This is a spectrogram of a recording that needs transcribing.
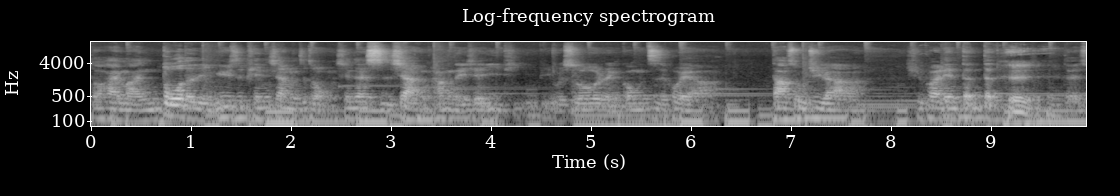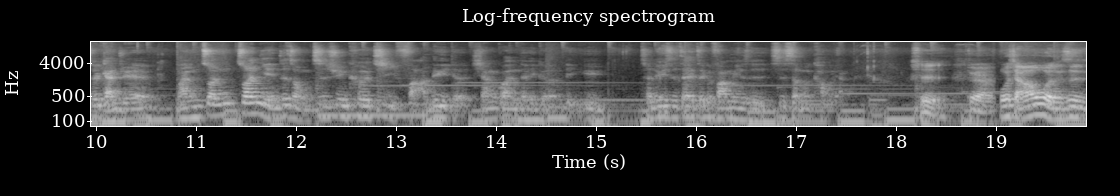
都还蛮多的领域是偏向这种现在时下很夯的一些议题，比如说人工智慧啊、大数据啊。区块链等等，对对，所以感觉蛮专钻研这种资讯科技法律的相关的一个领域。陈律师在这个方面是是什么考量？是，对啊，我想要问的是，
